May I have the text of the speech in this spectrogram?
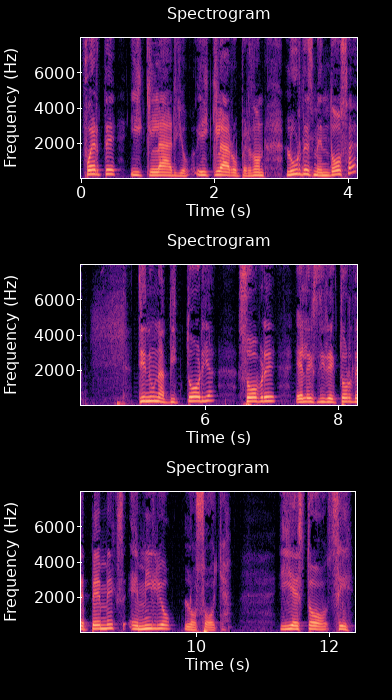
fuerte y claro, y claro, perdón. Lourdes Mendoza tiene una victoria sobre el exdirector de Pemex, Emilio Lozoya. Y esto sí,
